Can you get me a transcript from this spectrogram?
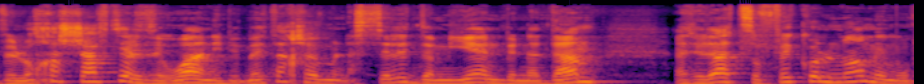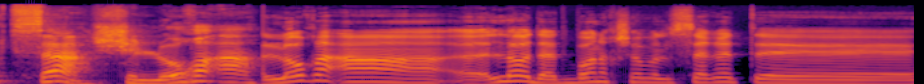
ולא חשבתי על זה, וואו, אני באמת עכשיו מנסה לדמיין בן אדם, את יודעת, צופה קולנוע ממוצע, שלא ראה. לא ראה, לא יודעת, בוא נחשוב על סרט, אה,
